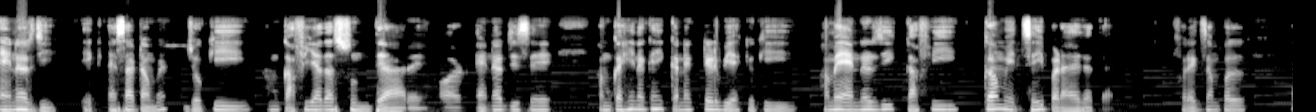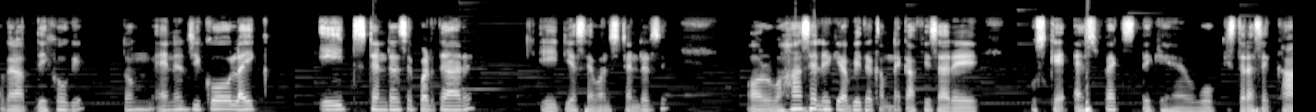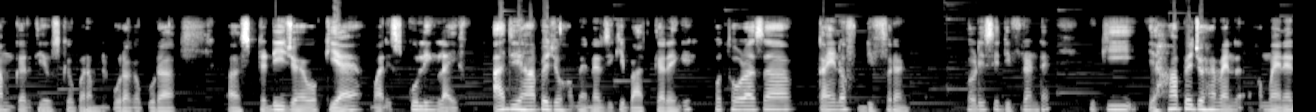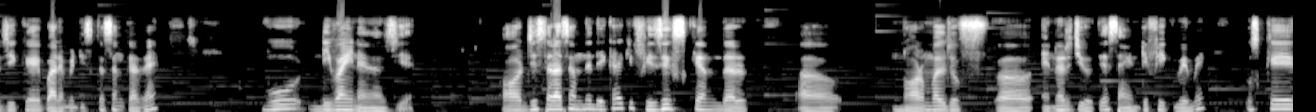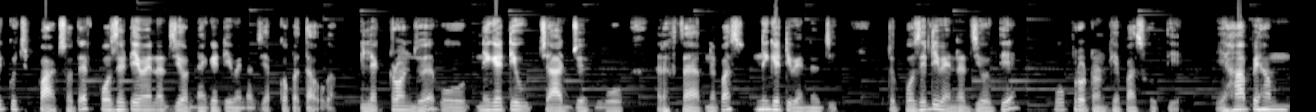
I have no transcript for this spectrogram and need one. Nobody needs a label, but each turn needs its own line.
Energy एक ऐसा term है जो कि हम काफ़ी ज़्यादा सुनते आ रहे हैं और एनर्जी से हम कहीं ना कहीं कनेक्टेड भी है क्योंकि हमें एनर्जी काफ़ी कम एज से ही पढ़ाया जाता है। फॉर एग्ज़ाम्पल अगर आप देखोगे तो हम एनर्जी को लाइक एट स्टैंडर्ड से पढ़ते आ रहे हैं एट या सेवन स्टैंडर्ड से और वहाँ से लेके अभी तक हमने काफ़ी सारे उसके एस्पेक्ट्स देखे हैं, वो किस तरह से काम करती है, उसके ऊपर हमने पूरा का पूरा स्टडी जो है वो किया है हमारी स्कूलिंग लाइफ आज यहाँ पे जो हम एनर्जी की बात करेंगे, वो थोड़ा सा काइंड ऑफ़ डिफरेंट थोड़ी सी डिफरेंट है, क्योंकि यहाँ पे जो हम हम एनर्जी के बारे में डिस्कशन कर रहे हैं, वो डिवाइन एनर्जी है। और जिस तरह से हमने देखा है कि फिजिक्स के अंदर नॉर्मल जो एनर्जी होती है साइंटिफिक वे में उसके कुछ पार्ट्स होते हैं पॉजिटिव एनर्जी और नेगेटिव एनर्जी आपको पता होगा। इलेक्ट्रॉन जो है, वो नेगेटिव चार्ज जो है, वो रखता है अपने पास नेगेटिव एनर्जी जो पॉजिटिव एनर्जी होती है, वो प्रोटॉन के पास होती है। यहाँ पे हम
